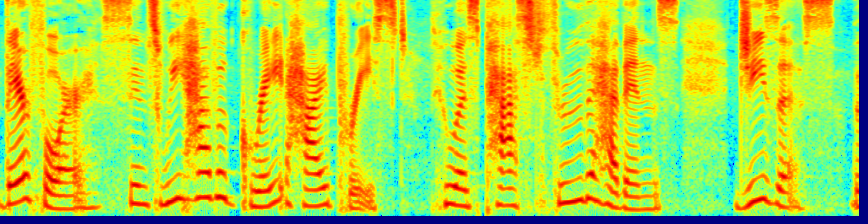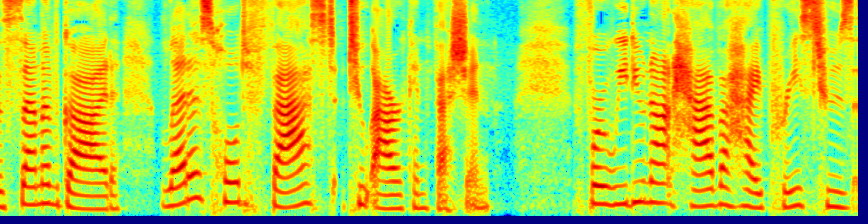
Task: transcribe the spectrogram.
Therefore, since we have a great high priest who has passed through the heavens, Jesus, the Son of God, let us hold fast to our confession. For we do not have a high priest who's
